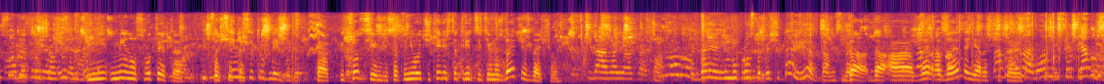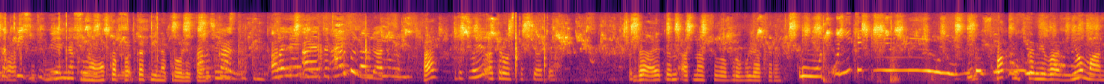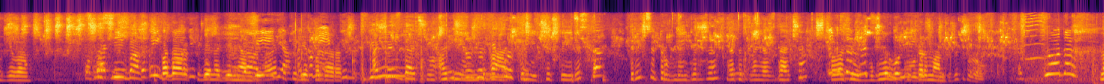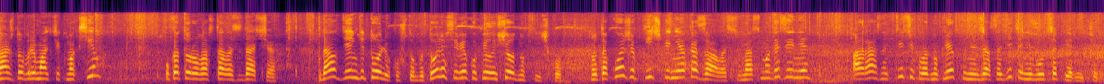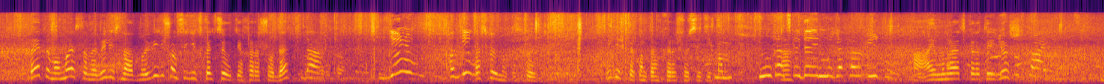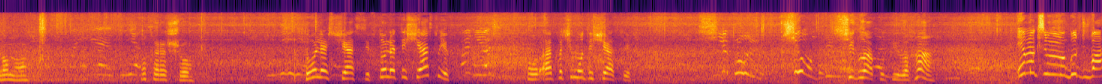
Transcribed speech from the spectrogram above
ми- минус вот это. посчитай. 570 рублей будет. Так, 570. У него 430 ему сдачи сдачу? Да, моя задача. Так, Тогда я ему просто посчитаю и отдам сдачу. Да, да. А за, а за это я рассчитаю. Я буду копить теперь на кролика. Ну, коп- копи на кролика. А, а это твой бурбулятор? А? Это твой отросток все это? Да, это от нашего бурбулятора. Вот, они такие милые. С покупками вас. Днем ангела. Спасибо. Подарок тебе на день ангела. Это тебе подарок. Держи сдачу. Один, два, три, четыреста. 30 рублей держи. Это твоя сдача. Положи в глубокий карман. Федор. Наш добрый мальчик Максим, у которого осталась сдача, дал деньги Толику, чтобы Толя себе купил еще одну птичку. Но такой же птички не оказалось у нас в магазине. А разных птичек в одну клетку нельзя садить, они будут соперничать. Поэтому мы остановились на одной. Видишь, он сидит в кольце у тебя хорошо, да? Да. Где? А где? Постой, ну-ка, стой. Видишь, как он там хорошо сидит? Мам, ну как, когда ему- я ко- иду. А, ему нравится, когда ты идешь? Ну-ну. Ну, хорошо. Толя счастлив. Толя, ты счастлив? О, а почему ты счастлив? Щеглы. Щеглы. Щегла купила, ха? Я максимум могу два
